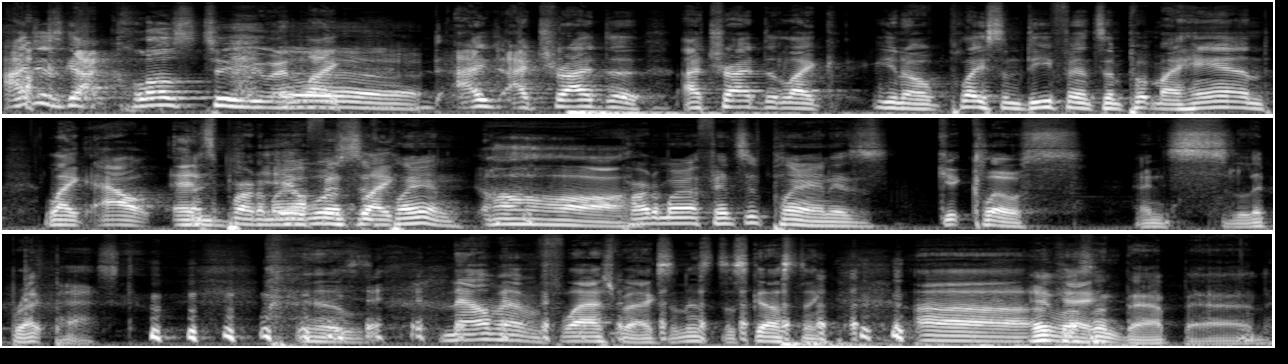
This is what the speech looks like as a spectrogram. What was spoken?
I just got close to you and like I, I tried to I tried to like you know play some defense and put my hand like out and That's part of my it was offensive like, plan. Oh, Part of my offensive plan is get close and slip right past. now I'm having flashbacks and it's disgusting. Uh, It wasn't that bad.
